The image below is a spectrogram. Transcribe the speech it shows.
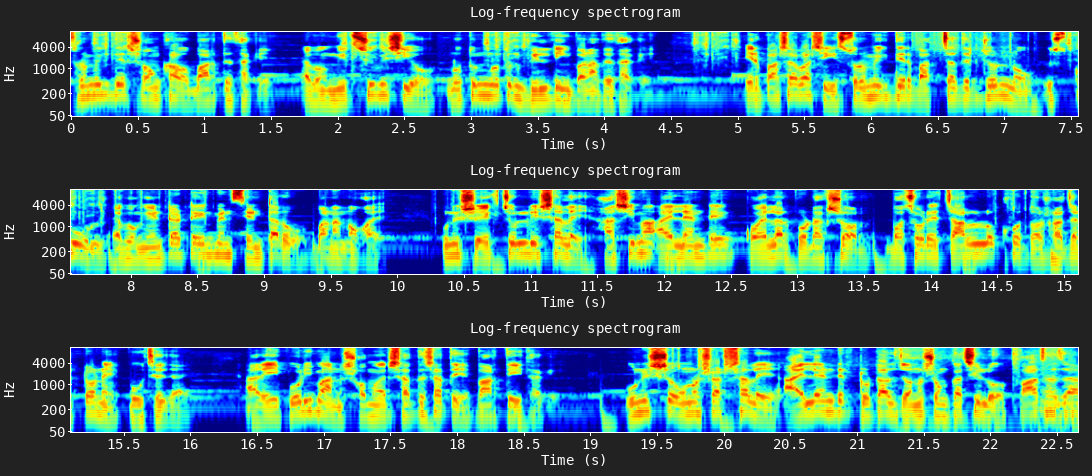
শ্রমিকদের সংখ্যাও বাড়তে থাকে এবং মিৎসুবিশিও নতুন নতুন বিল্ডিং বানাতে থাকে। এর পাশাপাশি শ্রমিকদের বাচ্চাদের জন্য স্কুল এবং এন্টারটেইনমেন্ট সেন্টারও বানানো হয়। উনিশশো একচল্লিশ সালে হাসিমা আইল্যান্ডে কয়লার প্রোডাকশন বছরে চার লক্ষ দশ হাজার টনে পৌঁছে যায় আর এই পরিমাণ সময়ের সাথে সাথে বাড়তেই থাকে। উনিশশো উনষাট সালে আইল্যান্ডের টোটাল জনসংখ্যা ছিল পাঁচ হাজার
